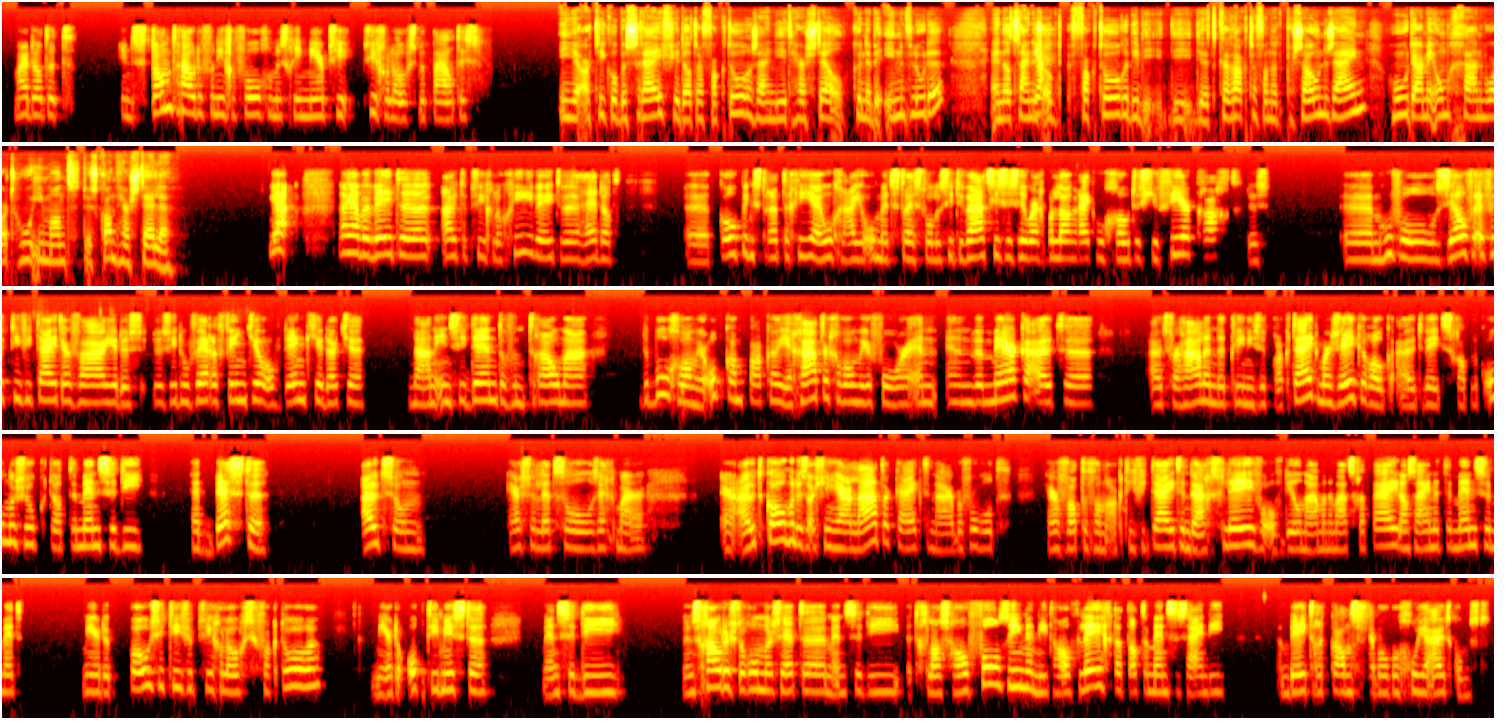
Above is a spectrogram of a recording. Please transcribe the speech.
maar dat het in stand houden van die gevolgen misschien meer psychologisch bepaald is. In je artikel beschrijf je dat er factoren zijn die het herstel kunnen beïnvloeden. En dat zijn dus ook factoren die, die, die, het karakter van het persoon zijn, hoe daarmee omgegaan wordt, hoe iemand dus kan herstellen. Ja, nou ja, we weten uit de psychologie weten we hè, dat uh, copingstrategieën, hoe ga je om met stressvolle situaties, is heel erg belangrijk. Hoe groot is je veerkracht? Dus um, hoeveel zelfeffectiviteit ervaar je? Dus, dus in hoeverre vind je of denk je dat je na een incident of een trauma de boel gewoon weer op kan pakken. Je gaat er gewoon weer voor. En, en we merken uit, uh, uit verhalen in de klinische praktijk, maar zeker ook uit wetenschappelijk onderzoek, dat de mensen die het beste uit zo'n hersenletsel, zeg maar, eruit komen. Dus als je een jaar later kijkt naar bijvoorbeeld hervatten van activiteiten in dagelijks leven of deelname aan de maatschappij, dan zijn het de mensen met meer de positieve psychologische factoren meer de optimisten. Mensen die hun schouders eronder zetten. Mensen die het glas half vol zien en niet half leeg. Dat dat de mensen zijn die een betere kans hebben op een goede uitkomst.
